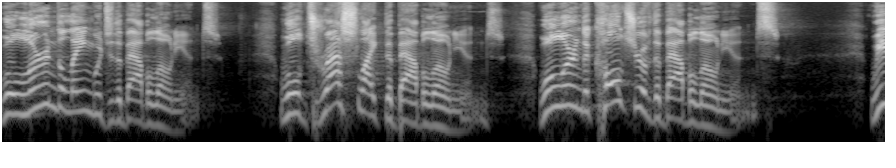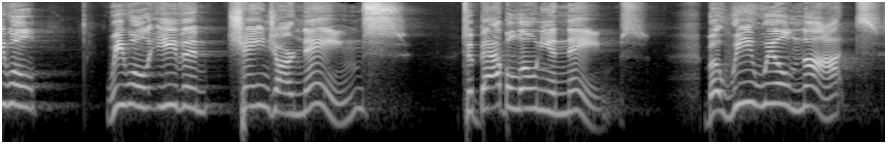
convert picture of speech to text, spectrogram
we'll learn the language of the Babylonians, we'll dress like the Babylonians, we'll learn the culture of the Babylonians. We will, we will even change our names to Babylonian names, but we will not,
